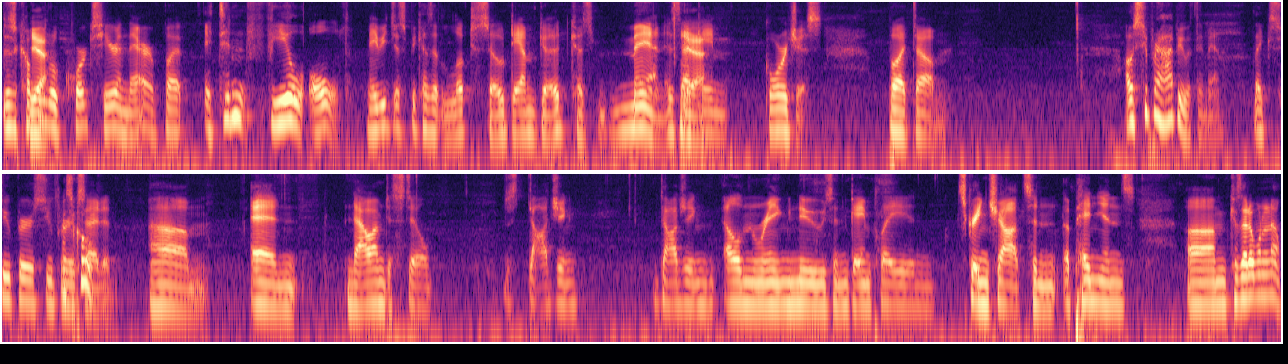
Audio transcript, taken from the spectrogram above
there's a couple Yeah. little quirks here and there, but it didn't feel old. Maybe just because it looked so damn good. Because man, is that Yeah. game gorgeous! But um, I was super happy with it, man. Like super, super That's cool. excited. Um, and now I'm just still just dodging, dodging Elden Ring news and gameplay and screenshots and opinions because I don't want to know.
